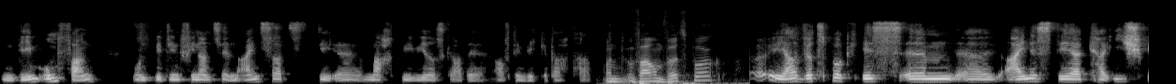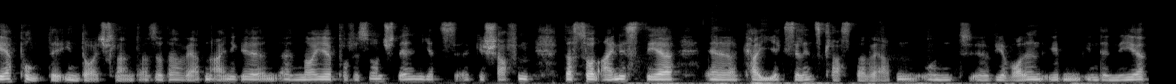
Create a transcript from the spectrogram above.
in dem Umfang und mit dem finanziellen Einsatz die, äh, macht, wie wir das gerade auf den Weg gebracht haben. Und warum Würzburg? Ja, Würzburg ist ähm, äh, eines der KI-Schwerpunkte in Deutschland. Also da werden einige äh, neue Professorenstellen jetzt äh, geschaffen. Das soll eines der äh, KI-Exzellenzcluster werden. Und äh, wir wollen eben in der Nähe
